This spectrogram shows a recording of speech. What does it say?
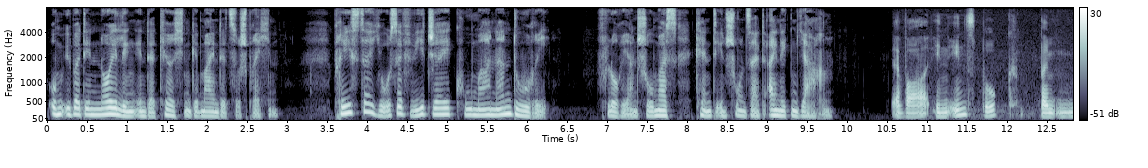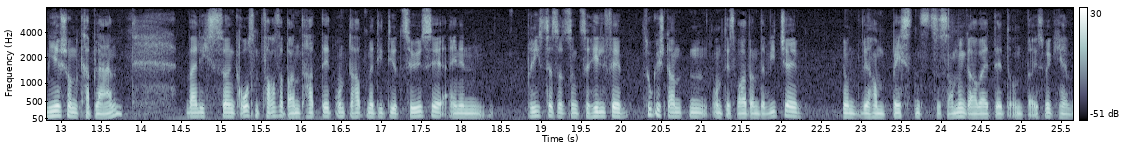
um über den Neuling in der Kirchengemeinde zu sprechen. Priester Josef Vijay Kumar Nanduri. Florian Schomers kennt ihn schon seit einigen Jahren. Er war in Innsbruck bei mir schon Kaplan, weil ich so einen großen Pfarrverband hatte und da hat mir die Diözese einen Priester sozusagen zur Hilfe zugestanden und das war dann der Vijay und wir haben bestens zusammengearbeitet und da ist wirklich ein,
